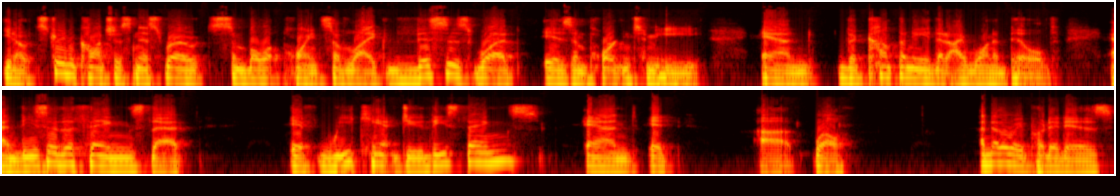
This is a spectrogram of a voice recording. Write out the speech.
you know, stream of consciousness wrote some bullet points of like, this is what is important to me and the company that I want to build. And these are the things that if we can't do these things and it, uh, well, another way to put it is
